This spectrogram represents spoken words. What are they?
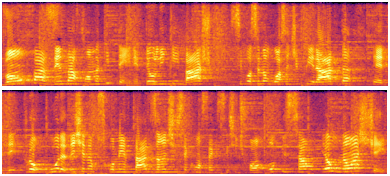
vão fazendo da forma que tem, né? Tem o um link embaixo. Se você não gosta de pirata, é, de, procura, deixa nos comentários antes que você consegue assistir de forma oficial. Eu não achei.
